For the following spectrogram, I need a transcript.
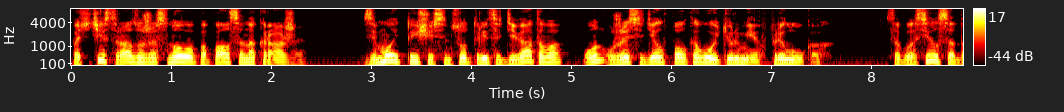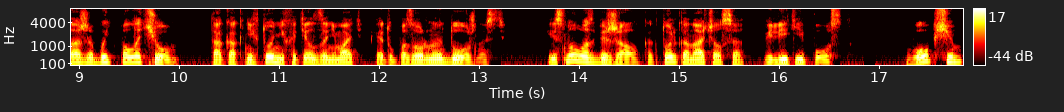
почти сразу же снова попался на краже. Зимой 1739 он уже сидел в полковой тюрьме в Прилуках. Согласился даже быть палачом, так как никто не хотел занимать эту позорную должность, и снова сбежал, как только начался Великий пост. В общем,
